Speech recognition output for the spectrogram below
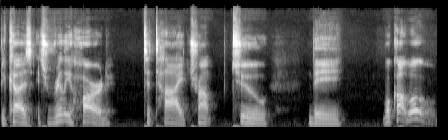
because it's really hard to tie Trump to the we'll call well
